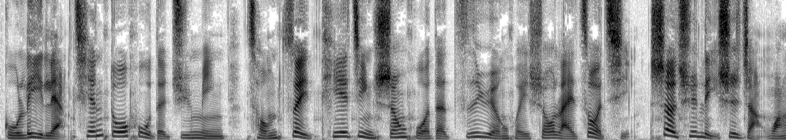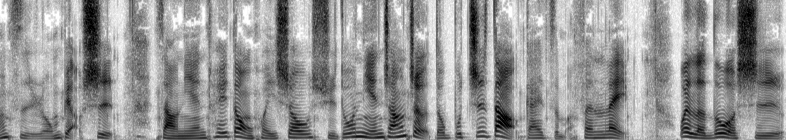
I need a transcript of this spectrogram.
鼓励两千多户的居民从最贴近生活的资源回收来做起。社区理事长王子荣表示，早年推动回收，许多年长者都不知道。该怎么分类？为了落实，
